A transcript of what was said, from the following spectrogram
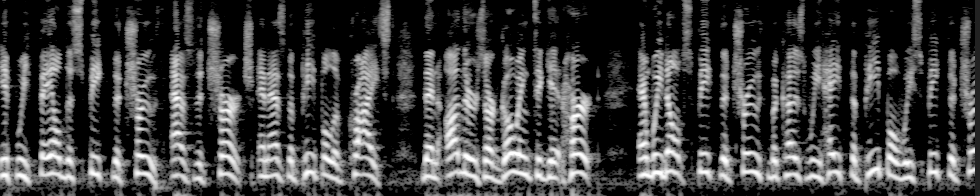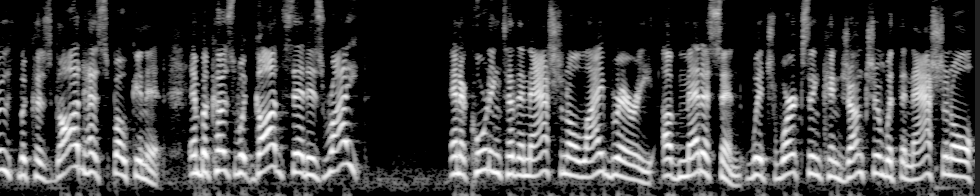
If we fail to speak the truth as the church and as the people of Christ, then others are going to get hurt. And we don't speak the truth because we hate the people. We speak the truth because God has spoken it and because what God said is right. And according to the National Library of Medicine, which works in conjunction with the National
